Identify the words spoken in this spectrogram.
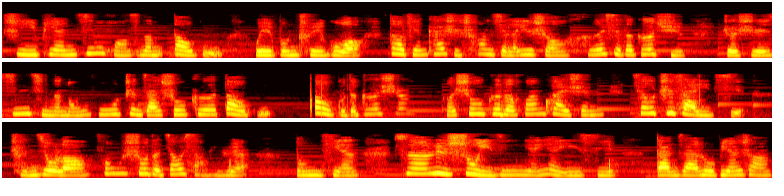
是一片金黄色的稻谷，微风吹过，稻田开始唱起了一首和谐的歌曲。这时辛勤的农夫正在收割稻谷，稻谷的歌声和收割的欢快声交织在一起，成就了丰收的交响乐。冬天虽然绿树已经奄奄一息，但在路边上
